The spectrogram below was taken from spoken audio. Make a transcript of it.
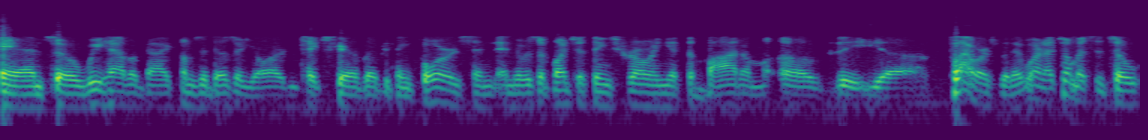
And so we have a guy comes and does a yard and takes care of everything for us. And, and there was a bunch of things growing at the bottom of the uh, flowers with it. And I told him, I said, so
